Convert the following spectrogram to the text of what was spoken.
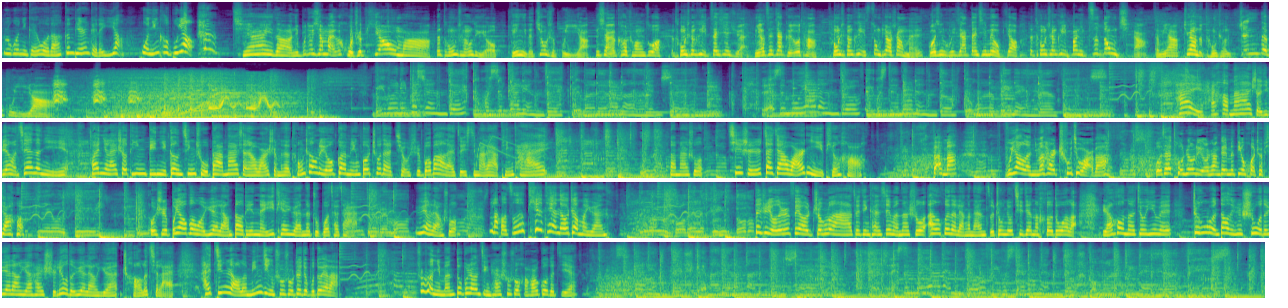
如果你给我的跟别人给的一样，我宁可不要。哼，亲爱的，你不就想买个火车票吗？那同城旅游给你的就是不一样。你想要靠窗坐，同城可以在线选；你要在家葛优躺，同城可以送票上门。国庆回家担心没有票，那同城可以帮你自动抢。怎么样？这样的同城真的不一样。嗨，还好吗？手机边我亲爱的你，欢迎你来收听比你更清楚爸妈想要玩什么的同城旅游冠名播出的糗事播报，来自喜马拉雅平台。爸妈说，其实在家玩你挺好。爸妈，不要了，你们还是出去玩吧。我在同城旅游上给你们订火车票。我是不要问我月亮到底哪一天圆的主播彩彩。月亮说，老子天天都这么圆。但是有的人非要争论啊！最近看新闻呢，说安徽的两个男子中秋期间呢喝多了，然后呢就因为争论到底是十五的月亮圆还是十六的月亮圆吵了起来，还惊扰了民警叔叔，这就不对了。叔叔，你们都不让警察叔叔好好过个节。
